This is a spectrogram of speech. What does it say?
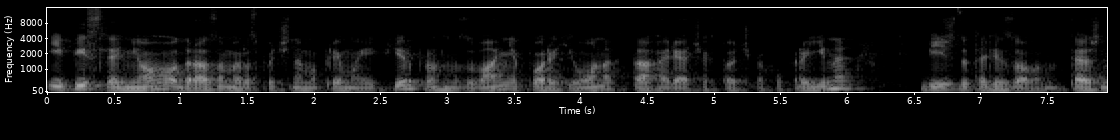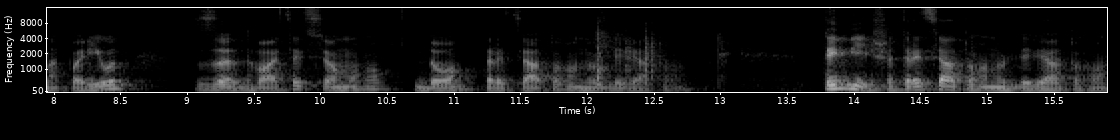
І після нього одразу ми розпочнемо прямий ефір прогнозування по регіонах та гарячих точках України більш деталізовано, теж на період з 27 до 30.09. Тим більше 30.09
